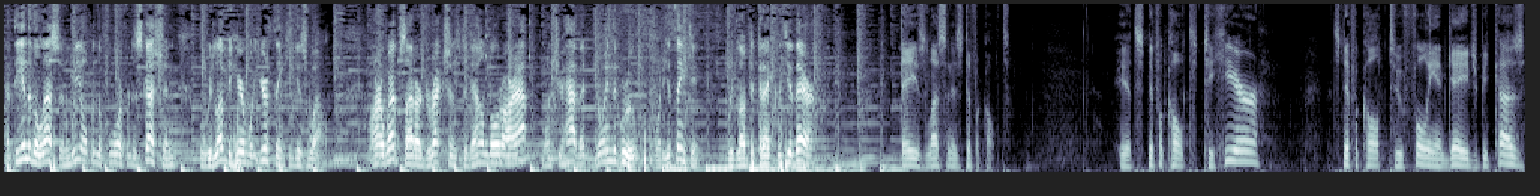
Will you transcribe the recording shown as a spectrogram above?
At the end of the lesson, we open the floor for discussion, but we'd love to hear what you're thinking as well. On our website are directions to download our app. Once you have it, join the group. What are you thinking? We'd love to connect with you there. Today's lesson is difficult. It's difficult to hear. It's difficult to fully engage because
